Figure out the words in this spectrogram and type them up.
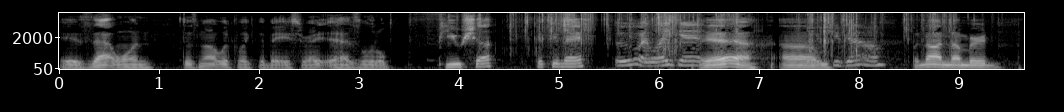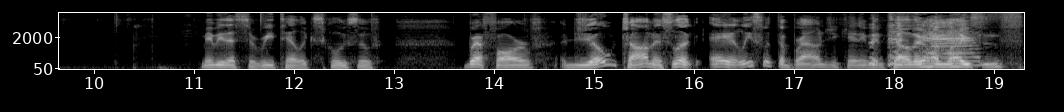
Is that one does not look like the base, right? It has a little fuchsia, if you may. Ooh, I like it. Yeah. Um, you go? but not numbered. Maybe that's a retail exclusive. Brett Favre, Joe Thomas. Look, hey, at least with the Browns, you can't even tell they're unlicensed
